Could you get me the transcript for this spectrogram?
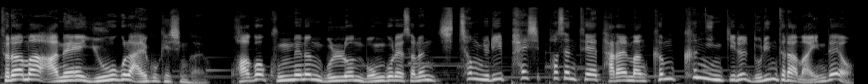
드라마 아내의 유혹을 알고 계신가요? 과거 국내는 물론 몽골에서는 시청률이 80%에 달할 만큼 큰 인기를 누린 드라마인데요.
